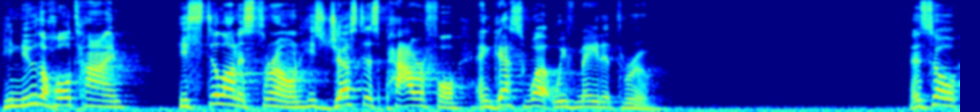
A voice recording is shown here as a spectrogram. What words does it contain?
He knew the whole time he's still on his throne, he's just as powerful, and guess what? We've made it through. And so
